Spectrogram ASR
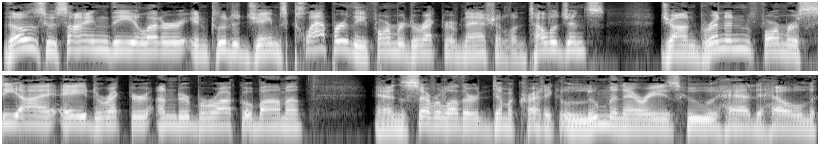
Those who signed the letter included James Clapper, the former director of national intelligence, John Brennan, former CIA director under Barack Obama, and several other Democratic luminaries who had held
